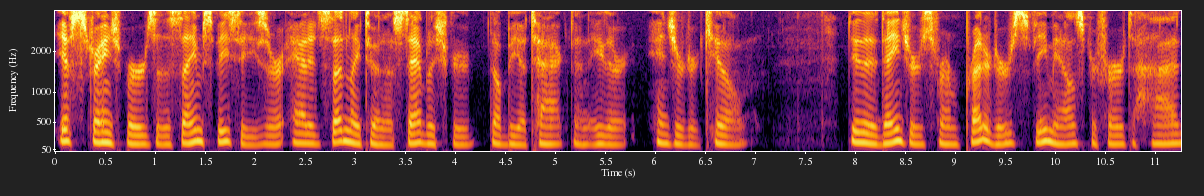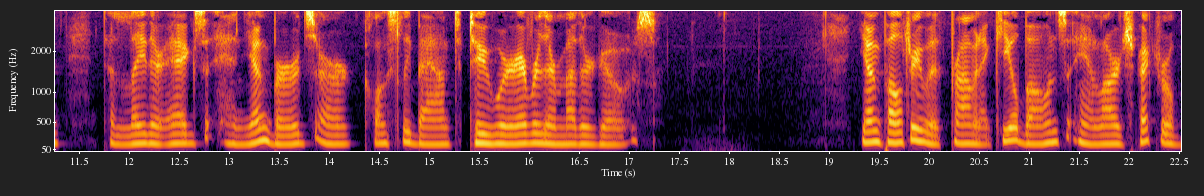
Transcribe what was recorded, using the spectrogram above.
If strange birds of the same species are added suddenly to an established group, they'll be attacked and either injured or killed. Due to the dangers from predators, females prefer to hide to lay their eggs, and young birds are closely bound to wherever their mother goes. Young poultry with prominent keel bones and large pectoral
